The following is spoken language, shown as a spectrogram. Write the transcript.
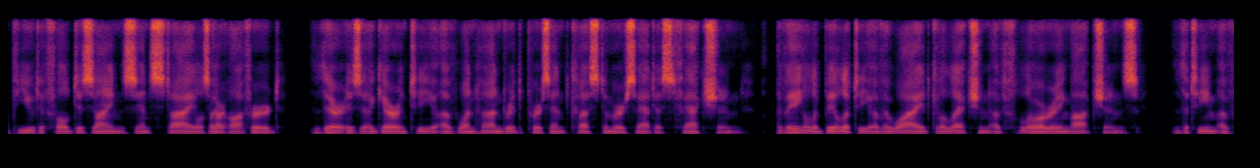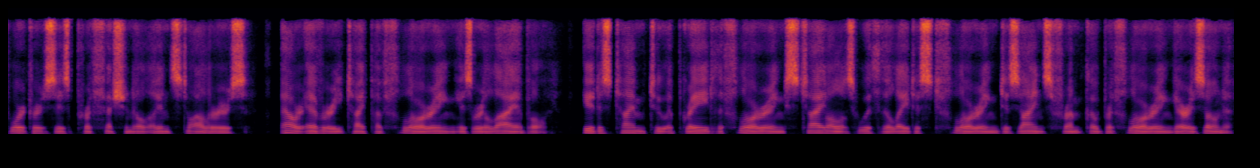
Beautiful designs and styles are offered. There is a guarantee of 100% customer satisfaction. Availability of a wide collection of flooring options. The team of workers is professional installers. Our every type of flooring is reliable. It is time to upgrade the flooring styles with the latest flooring designs from Cobra Flooring Arizona.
